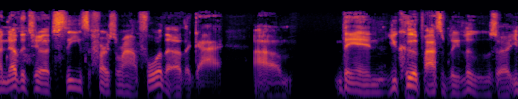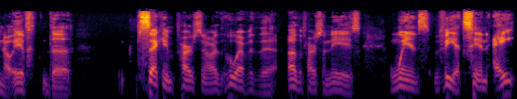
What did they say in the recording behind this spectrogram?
another judge sees the first round for the other guy, um, then you could possibly lose, or you know, if the second person or whoever the other person is wins via 10-8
